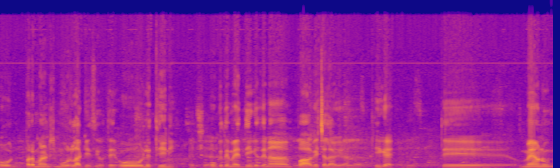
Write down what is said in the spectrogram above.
ਉਹ ਪਰਮਾਨੈਂਟ ਮੋਹਰ ਲੱਗ ਗਈ ਸੀ ਉੱਤੇ ਉਹ ਲਿੱਥੀ ਨਹੀਂ। ਉਹ ਕਿਤੇ ਮੈਂ ਇਦਾਂ ਕਿਤੇ ਨਾ ਪਾ ਕੇ ਚਲਾ ਗਿਆ ਠੀਕ ਹੈ? ਤੇ ਮੈਂ ਉਹਨੂੰ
